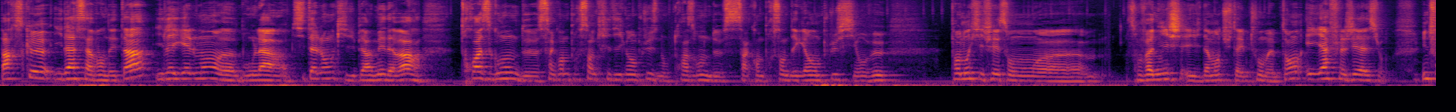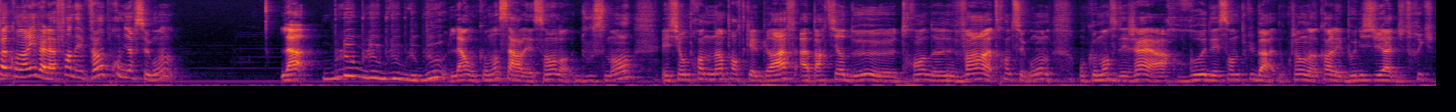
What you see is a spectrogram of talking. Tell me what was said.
parce qu'il a sa vendetta, il a également, euh, bon là, un petit talent qui lui permet d'avoir 3 secondes de 50% critique en plus, donc 3 secondes de 50% de dégâts en plus si on veut, pendant qu'il fait son, euh, son vanish, évidemment tu times tout en même temps, et il y a flagellation. Une fois qu'on arrive à la fin des 20 premières secondes, Là, blou blou blou blou blou, là on commence à redescendre doucement. Et si on prend n'importe quel graphe, à partir de 30, euh, 20 à 30 secondes, on commence déjà à redescendre plus bas. Donc là on a encore les bonus du, du truc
